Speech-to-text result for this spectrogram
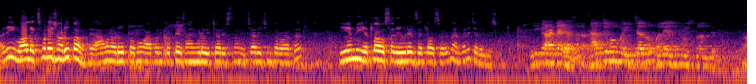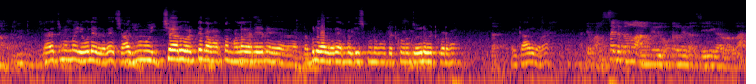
అది వాళ్ళ ఎక్స్ప్లెనేషన్ అడుగుతామండి ఆమెను అడుగుతాము అతను కొట్టే సాయం కూడా విచారిస్తాం విచారించిన తర్వాత ఏమి ఎట్లా వస్తుంది ఎవిడెన్స్ ఎట్లా వస్తుంది దానిపైన చర్యలు తీసుకుంటాం. ఛార్జ్ బొమ్మ ఇచ్చారు మళ్ళీ వెనక్కి తీసుకున్నాను తెలిసింది వాస్తవం. ఛార్జ్ మెమో ఇవ్వలేదు కదా. ఛార్జ్ మెమో ఇచ్చారు అంటే దాని అర్థం మళ్ళీ ఏమి డబ్బులు కాదు కదా. వెనకాల తీసుకోవడము పెట్టుకోవడం జోలు పెట్టుకోవడము. సార్. అది కాదు కదా. అంటే వరుస ఘటనలు ఆమె మీద ఒకరి మీద. గారి వల్ల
